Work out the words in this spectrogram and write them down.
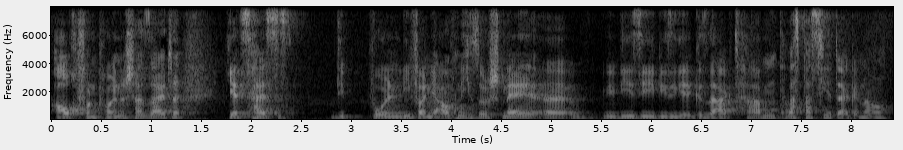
auch von polnischer Seite. Jetzt heißt es, die Polen liefern ja auch nicht so schnell, äh, wie, wie, Sie, wie Sie gesagt haben. Was passiert da genau?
